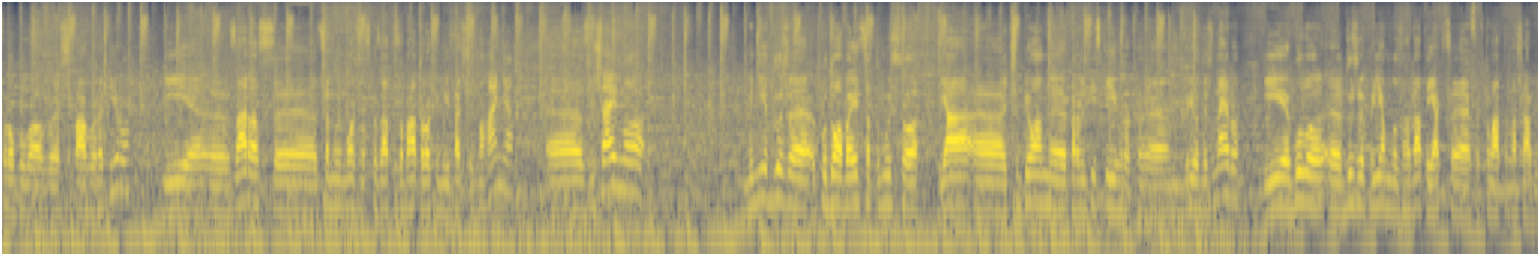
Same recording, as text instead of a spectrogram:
пробував шпагу рапіру, і зараз це можна сказати за багато років мої перші змагання. Звичайно, Мені дуже подобається, тому що я е, чемпіон е, Паралімпійських ігор е, в Ріо де Жанейро, і було е, дуже приємно згадати, як це фехтувати на шаблі.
